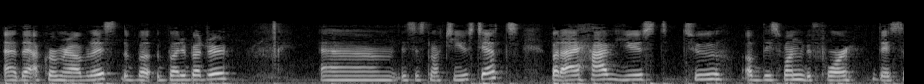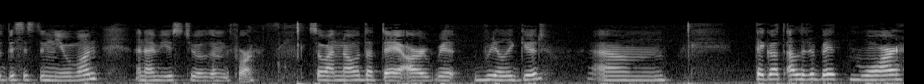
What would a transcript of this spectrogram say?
uh, the Aqua Mirabilis, the body butter. Um, this is not used yet, but I have used two of this one before this. So this is the new one, and I've used two of them before. So I know that they are re really good. Um, they got a little bit more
